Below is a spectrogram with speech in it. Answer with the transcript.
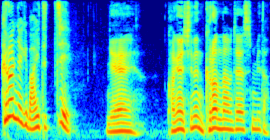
그런 얘기 많이 듣지? 예, 광현 씨는 그런 남자였습니다.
